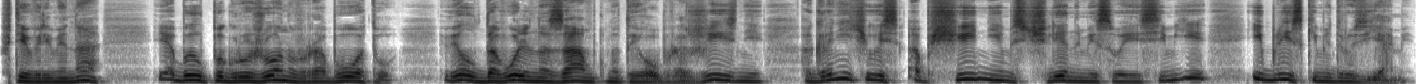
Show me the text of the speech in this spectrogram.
В те времена я был погружен в работу, вел довольно замкнутый образ жизни, ограничиваясь общением с членами своей семьи и близкими друзьями.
